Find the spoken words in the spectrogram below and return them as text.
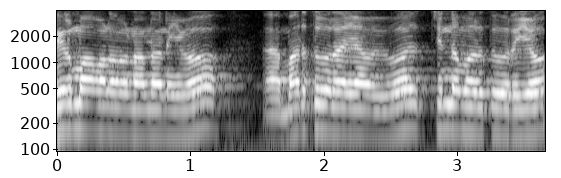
திருமாவளவன் அண்ணனையோ மருத்துவர் ஐயாவையோ சின்ன மருத்துவரையோ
